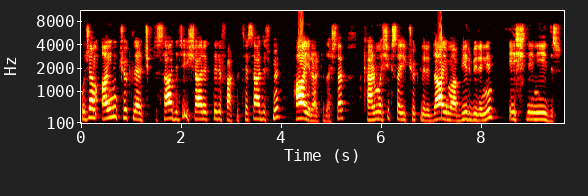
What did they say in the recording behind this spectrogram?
Hocam aynı kökler çıktı. Sadece işaretleri farklı. Tesadüf mü? Hayır arkadaşlar. Karmaşık sayı kökleri daima birbirinin eşleniğidir.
